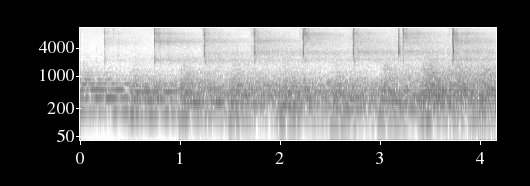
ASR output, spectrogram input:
Thank you.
